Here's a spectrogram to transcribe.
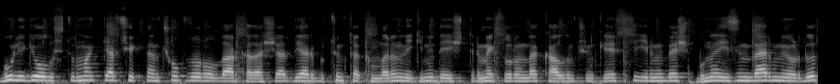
Bu ligi oluşturmak gerçekten çok zor oldu arkadaşlar. Diğer bütün takımların ligini değiştirmek zorunda kaldım çünkü FC 25 buna izin vermiyordu.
